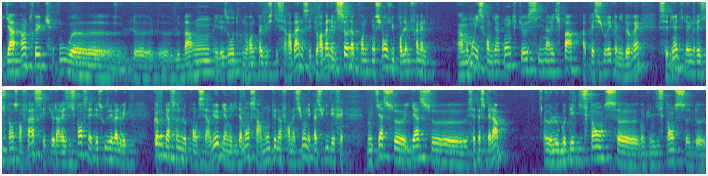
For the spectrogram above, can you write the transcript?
Il y a un truc où euh, le, baron et les autres ne rendent pas justice à Raban, c'est que Raban est le seul à prendre conscience du problème Fremen. À un moment, il se rend bien compte que s'il n'arrive pas à pressurer comme il devrait, c'est bien qu'il a une résistance en face et que la résistance a été sous-évaluée. Comme personne ne le prend au sérieux, bien évidemment, sa remontée d'informations n'est pas suivie des faits. Donc il y a, ce, il y a ce, cet aspect-là, euh, le côté distance, euh, donc une distance de,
